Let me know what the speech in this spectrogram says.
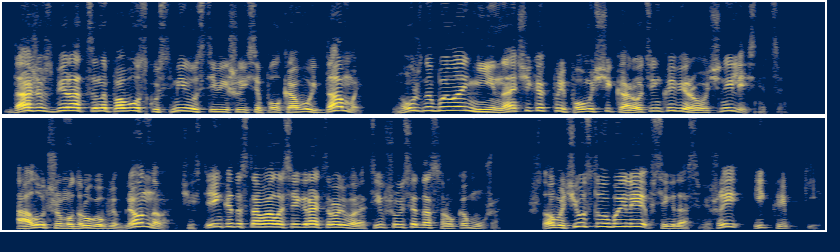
Даже взбираться на повозку с милостивейшейся полковой дамы нужно было не иначе, как при помощи коротенькой веровочной лестницы. А лучшему другу влюбленного частенько доставалось играть роль воротившегося до срока мужа, чтобы чувства были всегда свежи и крепки.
